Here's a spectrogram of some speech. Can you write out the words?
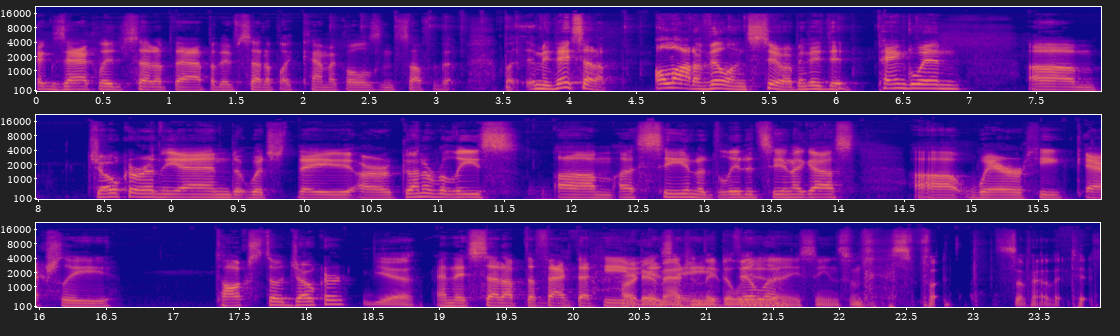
exactly set up that, but they've set up like chemicals and stuff with it. But I mean, they set up a lot of villains too. I mean, they did Penguin, um, Joker in the end, which they are gonna release um, a scene, a deleted scene, I guess, uh, where he actually talks to Joker, Yeah. and they set up the fact that he Hard to is imagine a they deleted villain. any scenes from this, but somehow they did.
